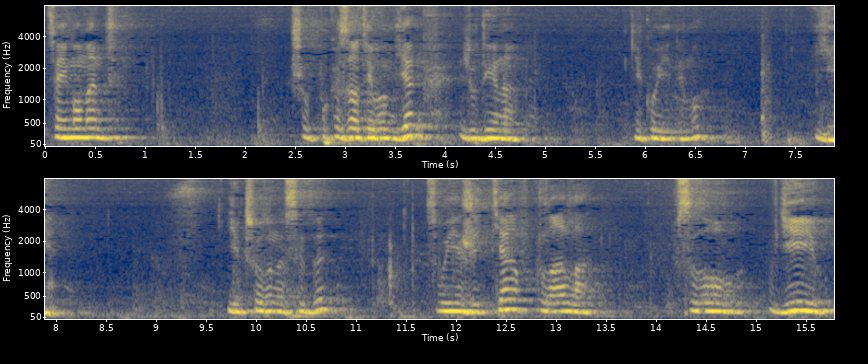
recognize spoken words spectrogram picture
цей момент, щоб показати вам, як людина, якої нема, є. Якщо вона себе, своє життя вклала в слово, в дію.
